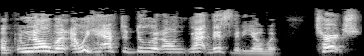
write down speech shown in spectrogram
Uh, no, but we have to do it on not this video, but church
